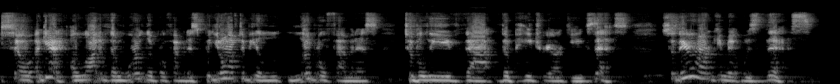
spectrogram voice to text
so again, a lot of them were liberal feminists, but you don't have to be a liberal feminist to believe that the patriarchy exists. So their argument was this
